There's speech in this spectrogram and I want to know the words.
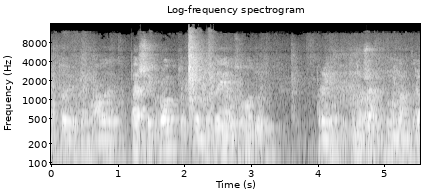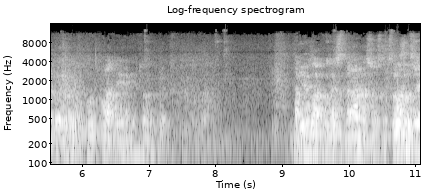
готові приймати. Але перший крок, тобто ми даємо згоду прийняти. Тому що ну, нам треба його експлуатувати, його ніхто не буде експлуатувати. Там Є? була колись стара насосна Хто за станція.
